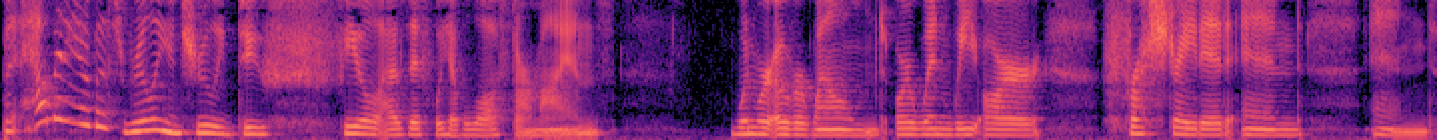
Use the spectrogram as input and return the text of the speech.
But how many of us really and truly do feel as if we have lost our minds when we're overwhelmed or when we are frustrated and and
